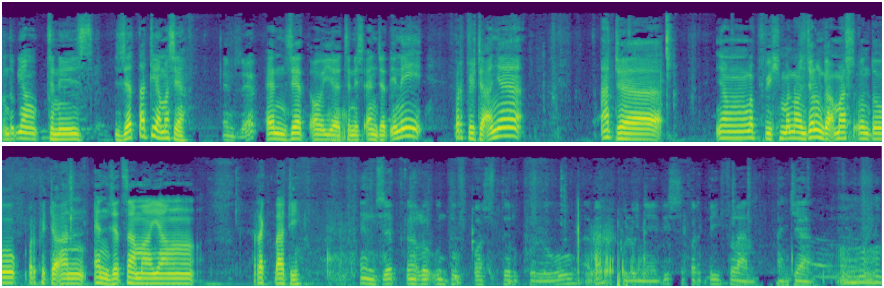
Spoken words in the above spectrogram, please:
Untuk yang jenis Z tadi ya mas ya? NZ NZ oh iya jenis NZ ini perbedaannya ada yang lebih menonjol nggak mas untuk perbedaan NZ sama yang rek tadi? NZ kalau untuk postur bulu apa bulunya itu seperti flam panjang. Oh,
